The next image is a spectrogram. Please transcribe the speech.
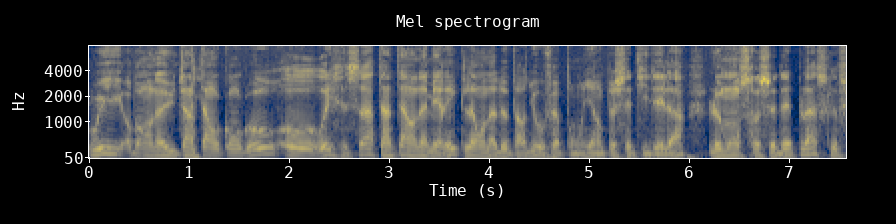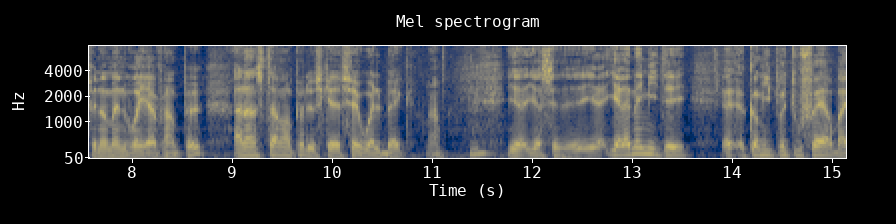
Oui, oh ben, on a eu Tintin au Congo, oh, oui c'est ça, Tintin en Amérique, là on a Depardieu au Japon. Il y a un peu cette idée-là. Le monstre se déplace, le phénomène voyage un peu, à l'instar un peu de ce qu'avait fait Welbeck. hein. Il, y a, il y a ce- il y a- il y a la même idée. Euh, comme il peut tout faire, ben,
